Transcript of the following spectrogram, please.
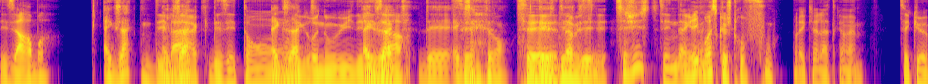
des arbres. Exact. Des lacs, des étangs, des grenouilles, des lézards. Des, exactement. C'est juste. C'est une Moi, ce que je trouve fou avec la latte, quand même, c'est que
